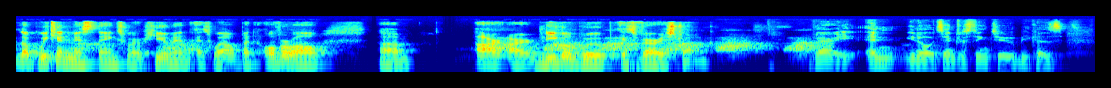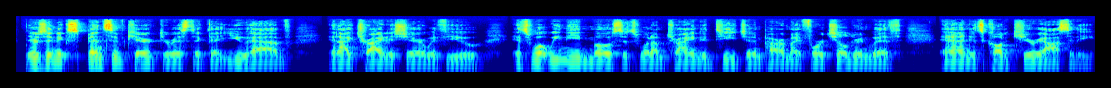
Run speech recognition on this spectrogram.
look, we can miss things. We're human as well, but overall, um, our our legal group is very strong. Very, and you know it's interesting too because there's an expensive characteristic that you have, and I try to share with you. It's what we need most. It's what I'm trying to teach and empower my four children with, and it's called curiosity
